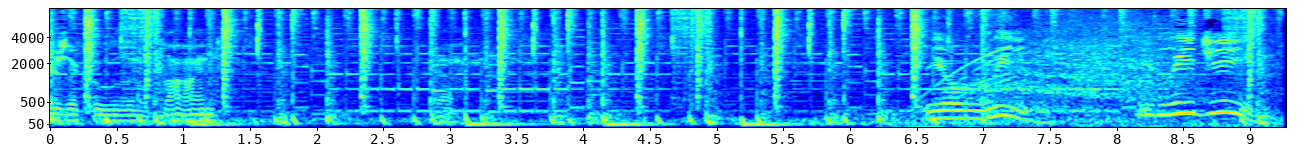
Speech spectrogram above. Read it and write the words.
Here's a cool little find. Uh, the old Lee. Lee jeans.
